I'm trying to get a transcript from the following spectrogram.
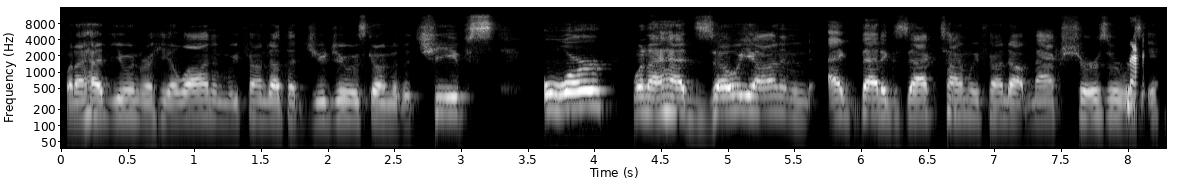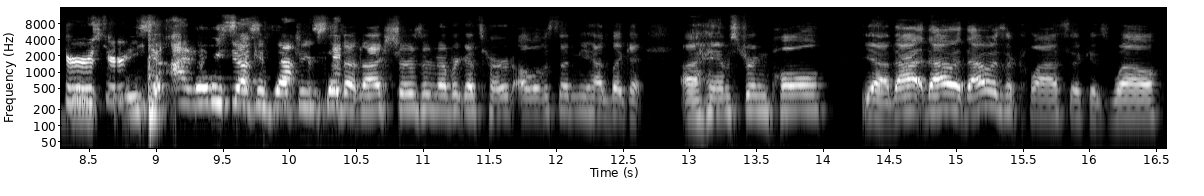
when I had you and Raheel on, and we found out that Juju was going to the Chiefs or when I had Zoe on, and at that exact time we found out Max Scherzer was Max Scherzer, 30, 30 seconds after you said that Max Scherzer never gets hurt, all of a sudden he had like a, a hamstring pull. Yeah, that that that was a classic as well.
